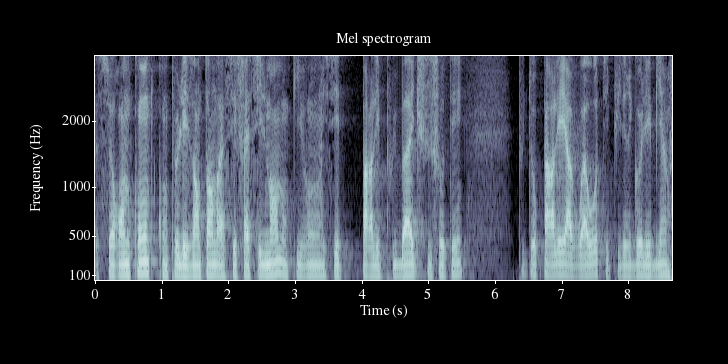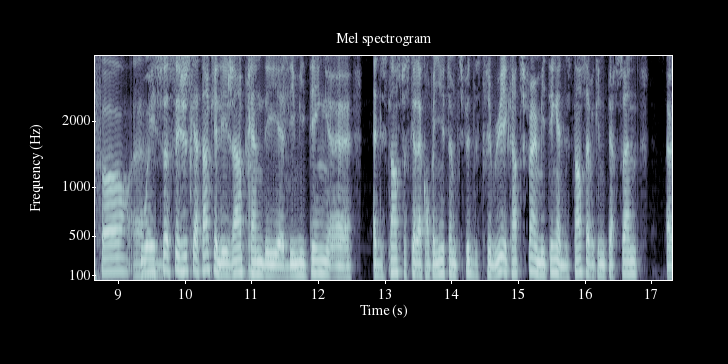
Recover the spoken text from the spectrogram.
se rendent compte qu'on peut les entendre assez facilement, donc ils vont essayer de parler plus bas et de chuchoter plutôt que parler à voix haute et puis de rigoler bien fort. Euh, oui, ça c'est jusqu'à temps que les gens prennent des, des meetings à distance parce que la compagnie est un petit peu distribuée et quand tu fais un meeting à distance avec une personne euh,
